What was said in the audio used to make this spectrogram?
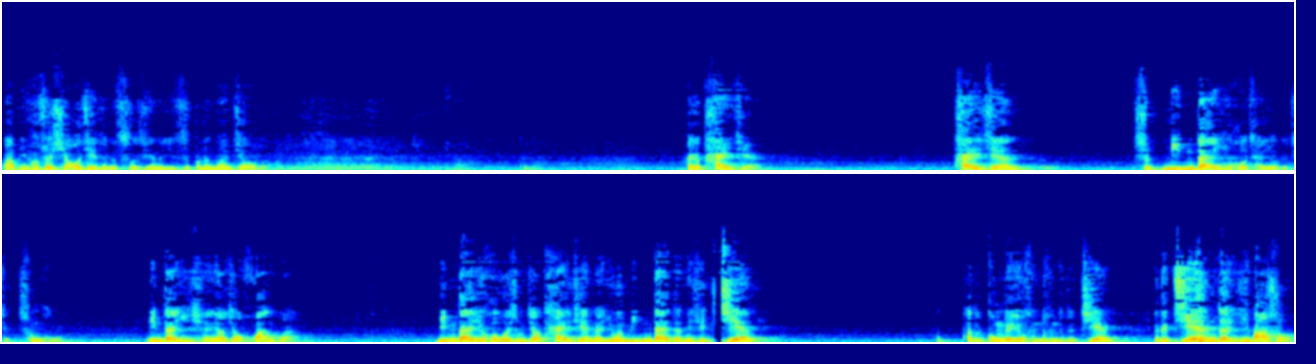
啊，比方说“小姐”这个词，现在也是不能乱叫的，对吧？还有太监，太监是明代以后才有的称呼，明代以前要叫宦官，明代以后为什么叫太监呢？因为明代的那些监。他的宫内有很多很多的监，那个监的一把手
